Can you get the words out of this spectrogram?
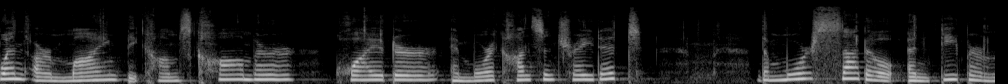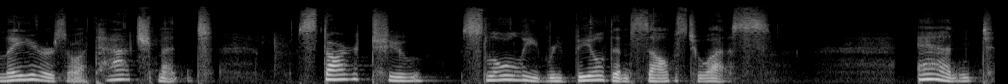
when our mind becomes calmer, quieter and more concentrated, the more subtle and deeper layers of attachment start to slowly reveal themselves to us. And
